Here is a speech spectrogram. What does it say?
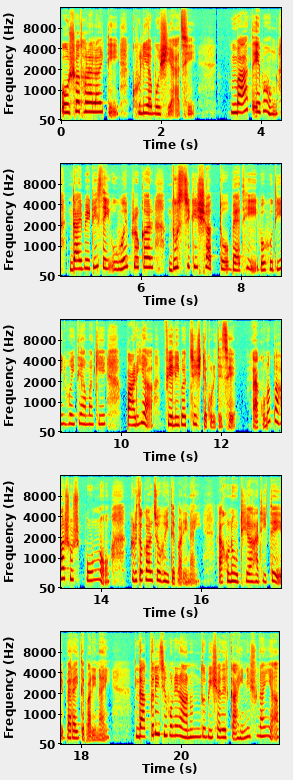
ঔষধরালয়টি খুলিয়া বসিয়া আছি। বাত এবং ডায়াবেটিস এই উভয় প্রকার দুশ্চিকিৎসাত্ম ব্যাধি বহুদিন হইতে আমাকে পাড়িয়া ফেলিবার চেষ্টা করিতেছে। এখনও তাহা সুস্পূর্ণ কৃতকার্য হইতে পারি নাই। এখনও উঠিয়া হাঁটিতে বেড়াইতে পারি নাই। ডাক্তারি জীবনের আনন্দ বিষাদের কাহিনী শুনাইয়া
